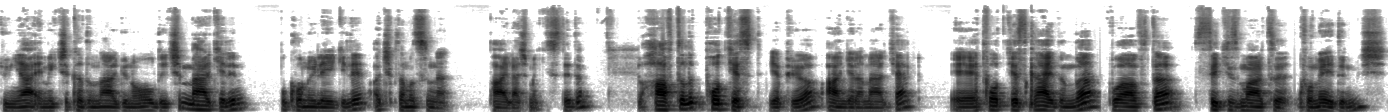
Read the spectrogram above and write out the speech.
Dünya Emekçi Kadınlar Günü olduğu için Merkel'in bu konuyla ilgili açıklamasını paylaşmak istedim. Haftalık podcast yapıyor Angela Merkel. E, podcast kaydında bu hafta 8 Mart'ı konu edilmiş.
